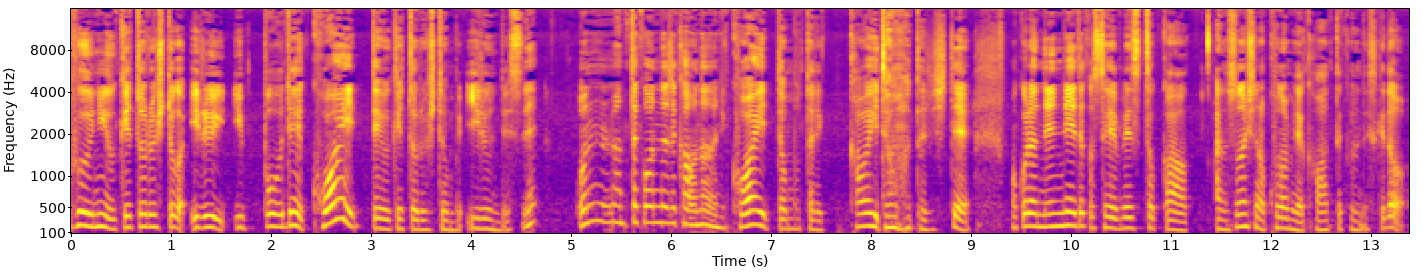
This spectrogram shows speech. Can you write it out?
風に受け取る人がいる一方で、怖いって受け取る人もいるんですね。全く同じ顔なのに怖いって思ったり、可愛いと思ったりして、まあ、これは年齢とか性別とか、あの、その人の好みで変わってくるんですけど、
